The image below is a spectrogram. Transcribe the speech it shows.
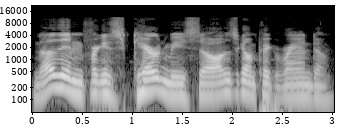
Them freaking scared me, so I'm just gonna pick random.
